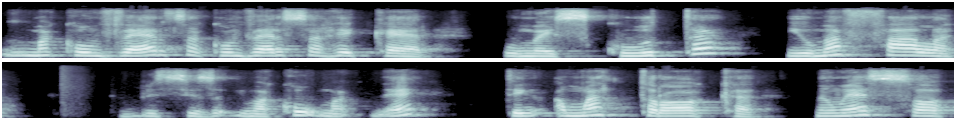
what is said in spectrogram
uma conversa, a conversa requer uma escuta e uma fala. Precisa uma, uma né? Tem uma troca, não é só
